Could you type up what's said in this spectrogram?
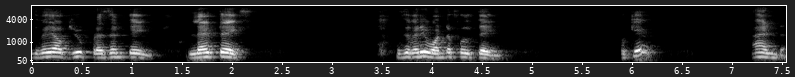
the way of you presenting latex is a very wonderful thing. Okay. And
